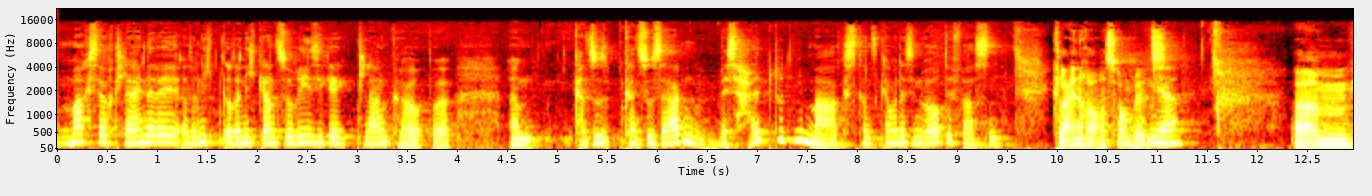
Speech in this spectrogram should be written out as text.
machst ja auch kleinere, also nicht oder nicht ganz so riesige Klangkörper. Ähm, kannst, du, kannst du sagen, weshalb du die magst? Kann, kann man das in Worte fassen? Kleinere Ensembles? Ja. Ähm,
